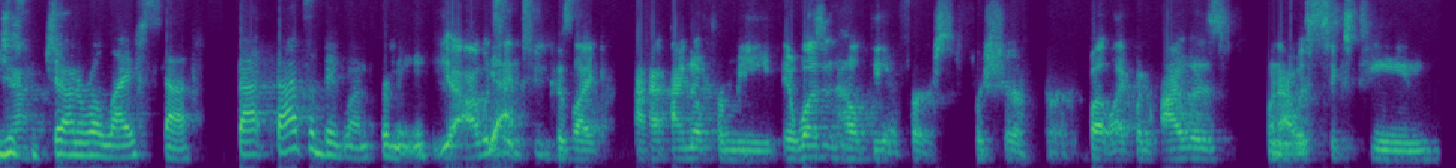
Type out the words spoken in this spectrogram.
just yeah. general life stuff. That that's a big one for me. Yeah, I would yeah. say too, because like I, I know for me, it wasn't healthy at first for sure. But like when I was when I was 16,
